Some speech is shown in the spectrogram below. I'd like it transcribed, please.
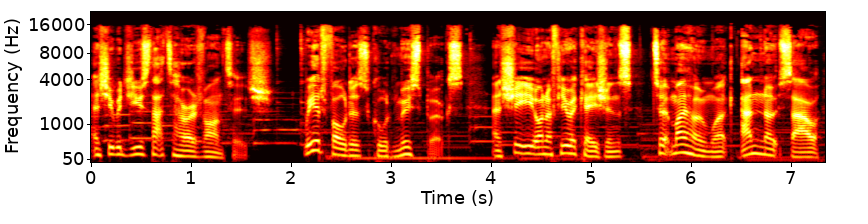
and she would use that to her advantage. We had folders called Moose Books, and she, on a few occasions, took my homework and notes out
